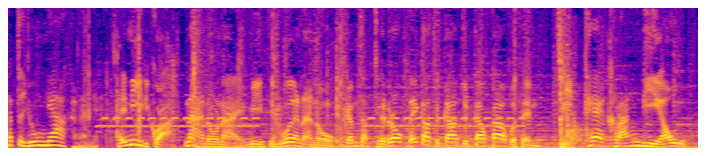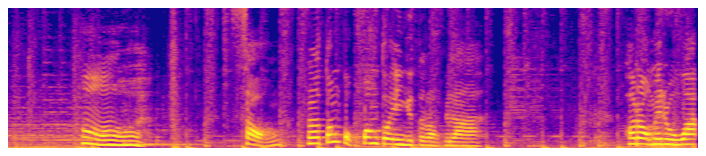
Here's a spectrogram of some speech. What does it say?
ถ้าจะยุ่งยากขนาดเนี้ยใช้นี่ดีกว่า นาโนไนมีซินเวอร์นาโนกำจัดเชื้อโรคได้ 99.99%ฉีดแค่ครั้งเดียว อ๋อสองเราต้องปกป้องตัวเองอยู่ตลอดเวลาเพ ราะเราไม่รู้ว่า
